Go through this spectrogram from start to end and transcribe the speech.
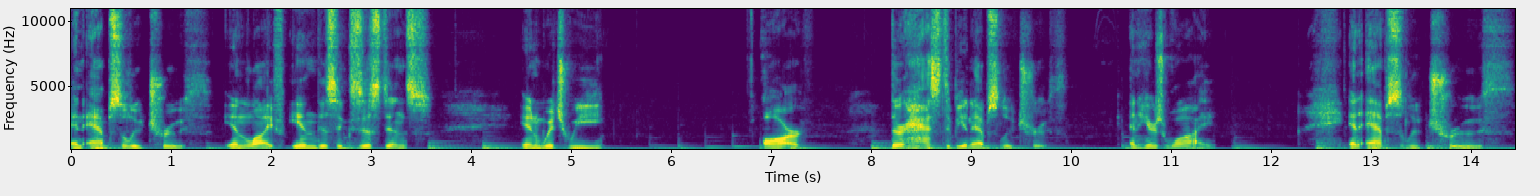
an absolute truth in life, in this existence in which we are. There has to be an absolute truth. And here's why an absolute truth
